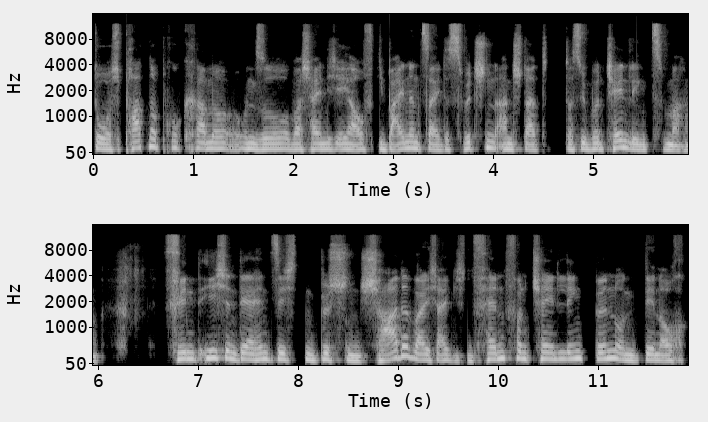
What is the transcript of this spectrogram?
durch Partnerprogramme und so wahrscheinlich eher auf die Binance-Seite switchen, anstatt das über Chainlink zu machen. Finde ich in der Hinsicht ein bisschen schade, weil ich eigentlich ein Fan von Chainlink bin und den auch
